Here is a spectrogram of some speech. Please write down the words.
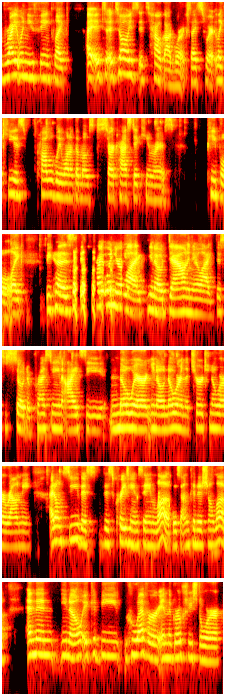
right when you think like, I, it's it's always it's how God works. I swear, like He is probably one of the most sarcastic, humorous people. Like because it's right when you're like, you know, down and you're like, this is so depressing. I see nowhere, you know, nowhere in the church, nowhere around me. I don't see this this crazy insane love, this unconditional love. And then, you know, it could be whoever in the grocery store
